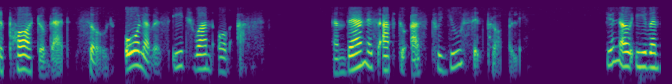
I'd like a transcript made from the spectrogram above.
a part of that soul. All of us, each one of us. And then it's up to us to use it properly. You know, even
